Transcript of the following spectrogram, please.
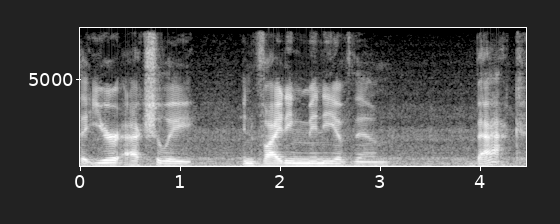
That you're actually inviting many of them back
